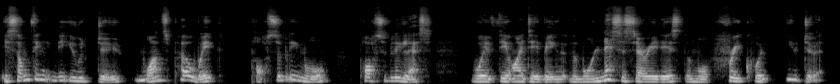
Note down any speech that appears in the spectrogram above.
is something that you would do once per week, possibly more, possibly less, with the idea being that the more necessary it is, the more frequent you do it.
